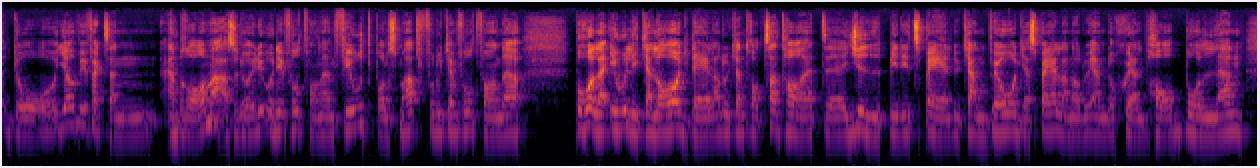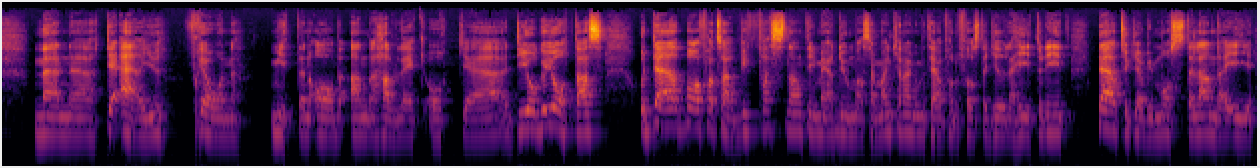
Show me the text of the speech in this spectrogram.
då gör vi ju faktiskt en, en bra match. Alltså då är det, och det är fortfarande en fotbollsmatch, för du kan fortfarande behålla olika lagdelar, du kan trots allt ha ett eh, djup i ditt spel, du kan våga spela när du ändå själv har bollen. Men eh, det är ju från mitten av andra halvlek och eh, Diogo Jotas och där bara för att så här, vi fastnar inte i mer dumma sig, man kan argumentera för det första gula hit och dit. Där tycker jag vi måste landa i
